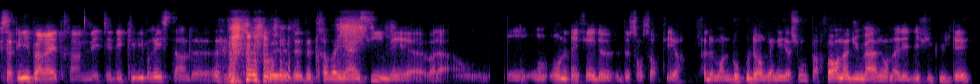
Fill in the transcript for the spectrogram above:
ça, finit par être un métier d'équilibriste hein, de, de, de, travailler ainsi, mais voilà, on, on, essaie de, de s'en sortir. Ça demande beaucoup d'organisation. Parfois, on a du mal, on a des difficultés.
